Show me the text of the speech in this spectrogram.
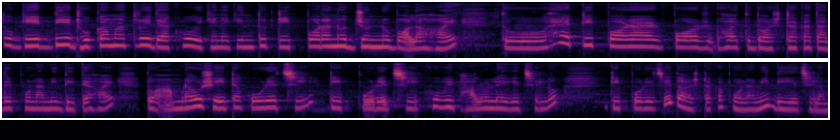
তো গেট দিয়ে ঢোকা মাত্রই দেখো এখানে কিন্তু টিপ পরানোর জন্য বলা হয়। তো হ্যাঁ টিপ পরার পর হয়তো দশ টাকা তাদের প্রণামী দিতে হয়। তো আমরাও সেইটা করেছি, টিপ পরেছি, খুবই ভালো লেগেছিলো। টিপ পরেছি, দশ টাকা প্রণামী দিয়েছিলাম।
